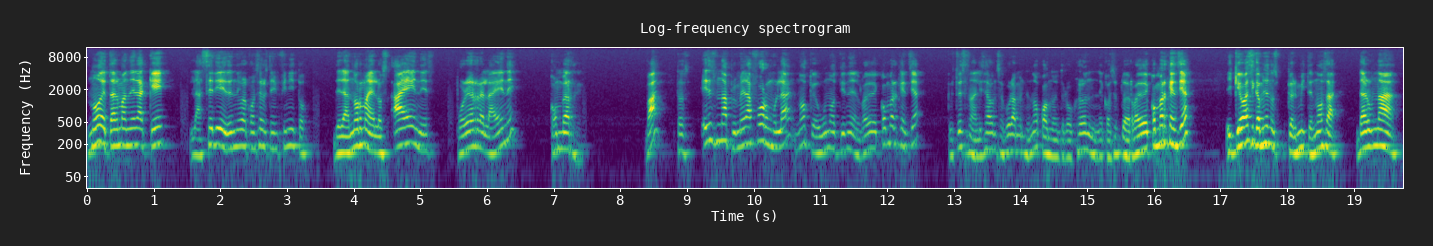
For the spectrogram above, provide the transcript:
¿no? De tal manera que la serie de n igual con 0 está infinito de la norma de los AN por R a la N converge. ¿Va? Esa es una primera fórmula, ¿no? Que uno tiene en el radio de convergencia, que ustedes analizaron seguramente, ¿no? Cuando introdujeron el concepto de radio de convergencia. y que básicamente nos permite, ¿no? O sea, dar una,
